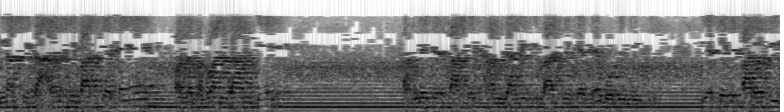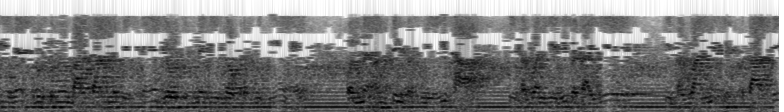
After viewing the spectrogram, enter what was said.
न सीता हरण की बात कहते हैं और न भगवान राम के अपने जैसा धाम जाने की बात भी कहते हैं वो भी नहीं की जैसे कि पार्वती जी ने शुरू में बालकाल में देखते हैं जो जितने भी लोग किए हैं उनमें अंतिम प्रश्न यही था कि भगवान ये भी बताइए कि भगवान ने किस प्रकार से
